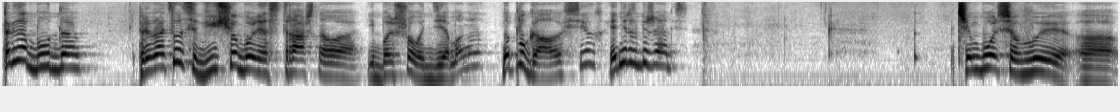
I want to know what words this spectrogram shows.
Тогда Будда превратился в еще более страшного и большого демона, напугал их всех, и они разбежались. Чем больше вы э,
